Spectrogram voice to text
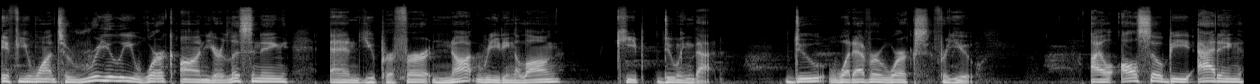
If you want to really work on your listening and you prefer not reading along, keep doing that. Do whatever works for you. I'll also be adding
